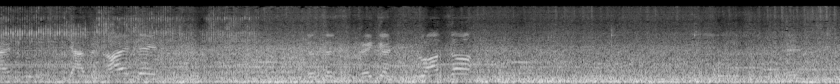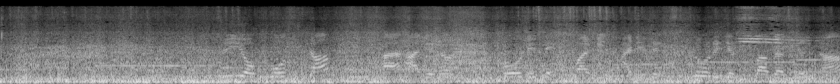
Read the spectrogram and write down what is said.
Trying to stabilize it. This is Plaza. Three or four stops. I, I did not record it. I mean, I didn't explore Regent Plaza till now.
